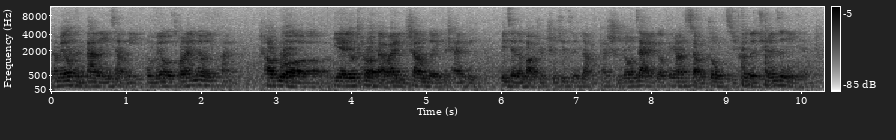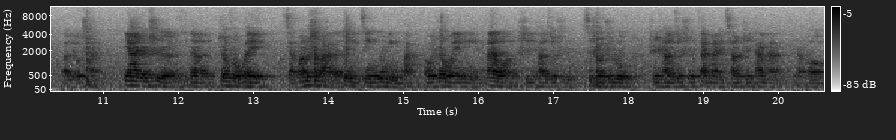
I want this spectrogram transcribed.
它没有很大的影响力，就没有从来没有一款超过 DAU 超过百万以上的一个产品，并且能保持持续增长，它始终在一个非常小众、极客的圈子里面呃流传。第二个是，呃，政府会想方设法的对你进行污名化，他会认为你暗网实际上就是丝绸之路，实际上就是贩卖枪支大麻，然后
